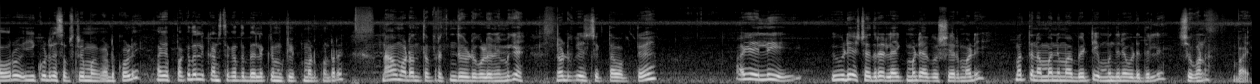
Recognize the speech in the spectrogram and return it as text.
ಅವರು ಈ ಕೂಡಲೇ ಸಬ್ಸ್ಕ್ರೈಬ್ ಮಾಡ್ಕೊಳ್ಳಿ. ಹಾಗೆ ಪಕ್ಕದಲ್ಲಿ ಕಾಣಿಸ್ತಕ್ಕಂಥ ಬೆಲ್ಲಕ್ಕೆ ಕ್ಲಿಕ್ ಮಾಡಿಕೊಂಡ್ರೆ ನಾವು ಮಾಡೋಂಥ ಪ್ರತಿಯೊಂದು ವಿಡಿಯೋಗಳು ನಿಮಗೆ ನೋಟಿಫಿಕೇಶನ್ ಸಿಗ್ತಾ ಹೋಗ್ತೇವೆ. ಹಾಗೆ ಇಲ್ಲಿ ಈ ವಿಡಿಯೋ ಇಷ್ಟ ಆದರೆ ಲೈಕ್ ಮಾಡಿ ಹಾಗೂ ಶೇರ್ ಮಾಡಿ. ಮತ್ತು ನಮ್ಮ ನಿಮ್ಮ ಭೇಟಿ ಮುಂದಿನ ವಿಡಿಯೋದಲ್ಲಿ ಸಿಗೋಣ. ಬಾಯ್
